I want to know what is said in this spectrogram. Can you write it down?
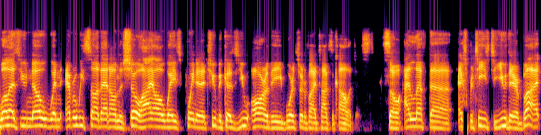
Well, as you know, whenever we saw that on the show, I always pointed at you because you are the board certified toxicologist. So I left the expertise to you there, but.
